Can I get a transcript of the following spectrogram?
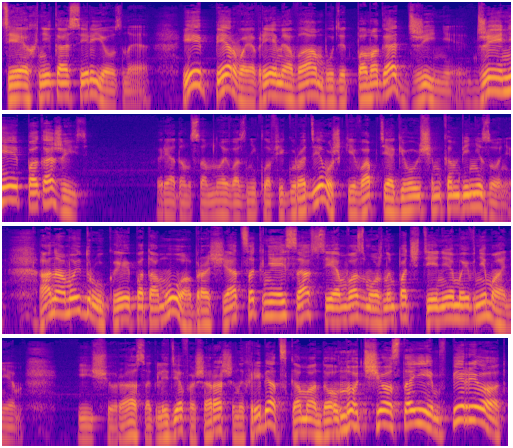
«Техника серьезная. И первое время вам будет помогать Джинни. Джинни, покажись». Рядом со мной возникла фигура девушки в обтягивающем комбинезоне. Она мой друг, и потому обращаться к ней со всем возможным почтением и вниманием. И еще раз, оглядев ошарашенных ребят, скомандовал «Ну чё стоим? Вперед!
